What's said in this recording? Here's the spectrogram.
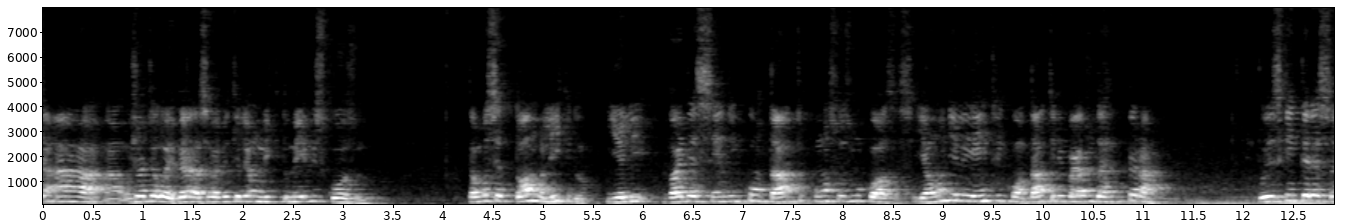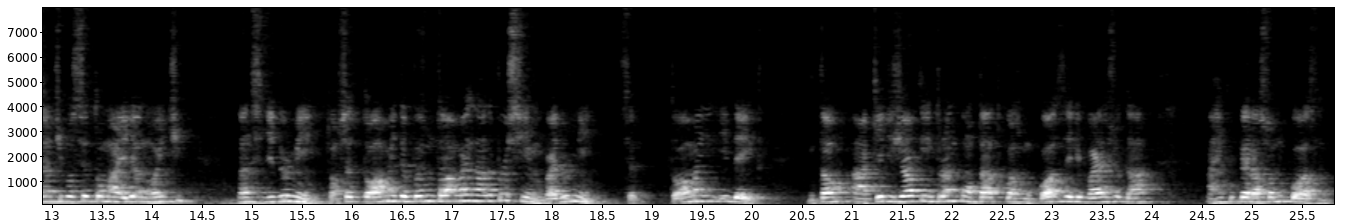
a, a, o gel de aloe vera, você vai ver que ele é um líquido meio viscoso. Então, você toma o líquido e ele vai descendo em contato com as suas mucosas. E aonde ele entra em contato, ele vai ajudar a recuperar. Por isso que é interessante você tomar ele à noite antes de dormir. Então, você toma e depois não toma mais nada por cima, vai dormir. Você toma e deita. Então, aquele gel que entrou em contato com as mucosas, ele vai ajudar a recuperar a sua mucosa.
